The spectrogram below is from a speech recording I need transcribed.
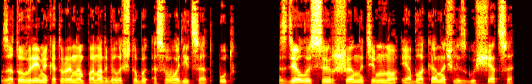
За то время, которое нам понадобилось, чтобы освободиться от пут, сделалось совершенно темно, и облака начали сгущаться,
